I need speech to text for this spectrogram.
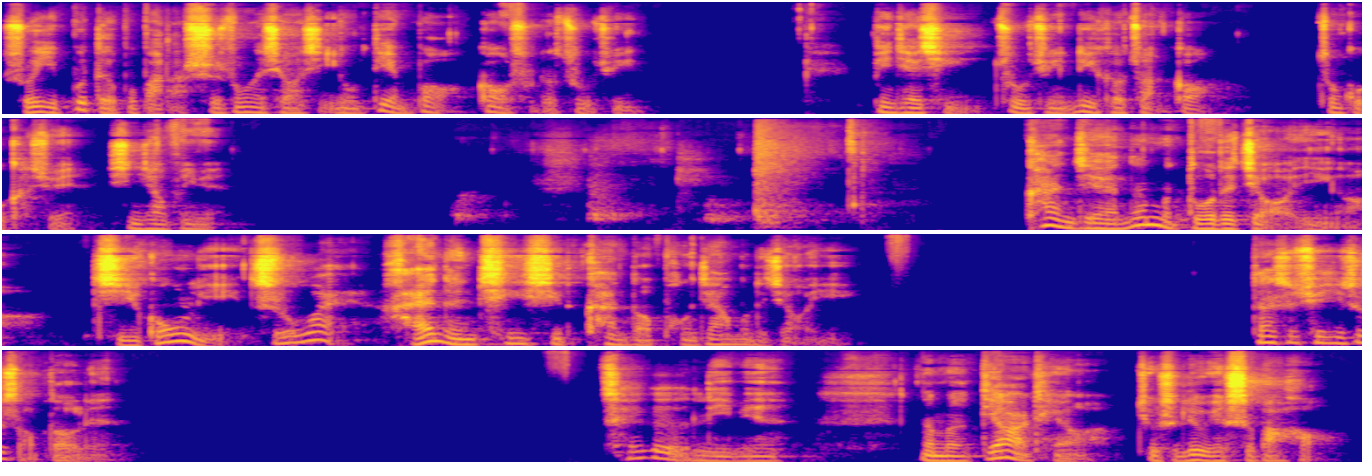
所以不得不把他失踪的消息用电报告诉了驻军，并且请驻军立刻转告中国科学院新疆分院。看见那么多的脚印啊，几公里之外还能清晰的看到彭加木的脚印，但是却一直找不到人。这个里面，那么第二天啊，就是六月十八号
